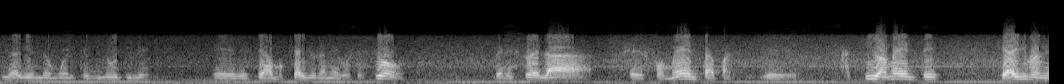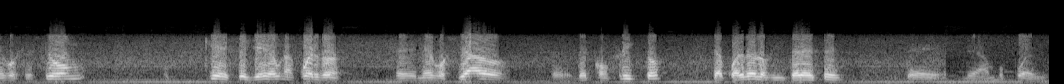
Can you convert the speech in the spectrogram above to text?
siga habiendo muertes inútiles, eh, deseamos que haya una negociación. Venezuela se fomenta eh, activamente que haya una negociación, que se llegue a un acuerdo eh, negociado eh, del conflicto de acuerdo a los intereses de ambos pueblos.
